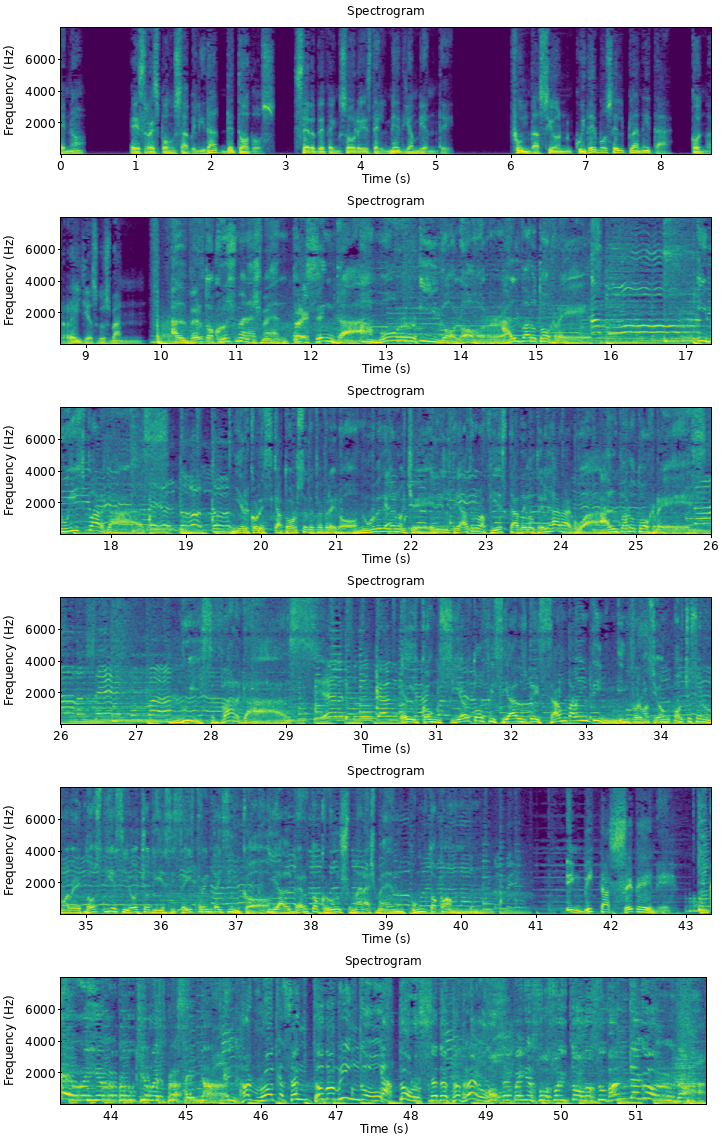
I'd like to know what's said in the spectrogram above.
que no. Es responsabilidad de todos ser defensores del medio ambiente. Fundación Cuidemos el Planeta con Reyes Guzmán. Alberto Cruz Management presenta Amor y Dolor. Álvaro Torres. Y Luis Vargas. Miércoles 14 de febrero, 9 de la noche, en el Teatro La Fiesta del Hotel Aragua. Álvaro Torres. Luis Vargas. El concierto oficial de San Valentín. Información 809-218-1635 y albertocruzmanagement.com. Invita CDN. R&R Producciones presenta en Hard Rock Santo Domingo 14 de febrero José Peñasoso y toda su banda gorda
